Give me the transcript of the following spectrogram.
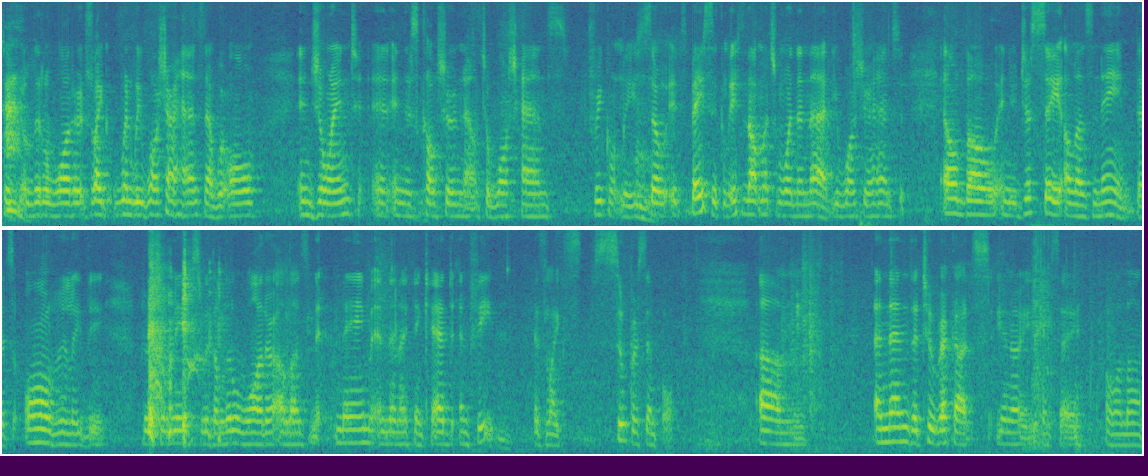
take a little water. It's like when we wash our hands now, we're all enjoined in, in this culture now to wash hands frequently. Mm. So it's basically, it's not much more than that. You wash your hands elbow and you just say Allah's name. That's all really the ablution needs with a little water, Allah's name, and then I think head and feet. It's like super simple. Um, and then the two rakats, you know, you can say, Oh Allah,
